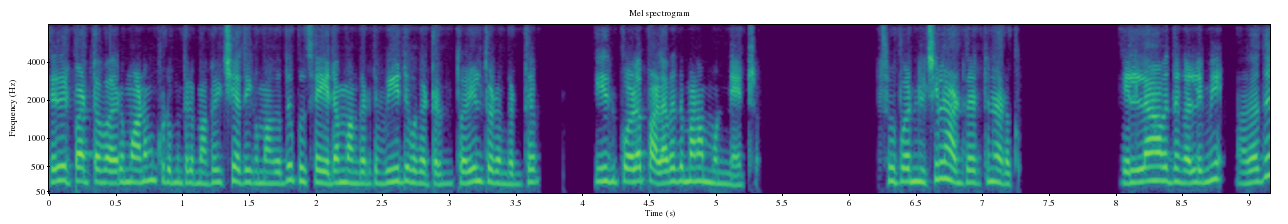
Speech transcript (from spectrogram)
எதிர்பார்த்த வருமானம் குடும்பத்தில் மகிழ்ச்சி அதிகமாகுது. புதுசாக இடம் வாங்குறது வீடு கட்டுறது தொழில் தொடங்குறது இது போல பலவிதமான முன்னேற்றம். சூப்பர் நிச்சயம் அடுத்தடுத்து நடக்கும். எல்லா விதங்களிலுமே அதாவது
